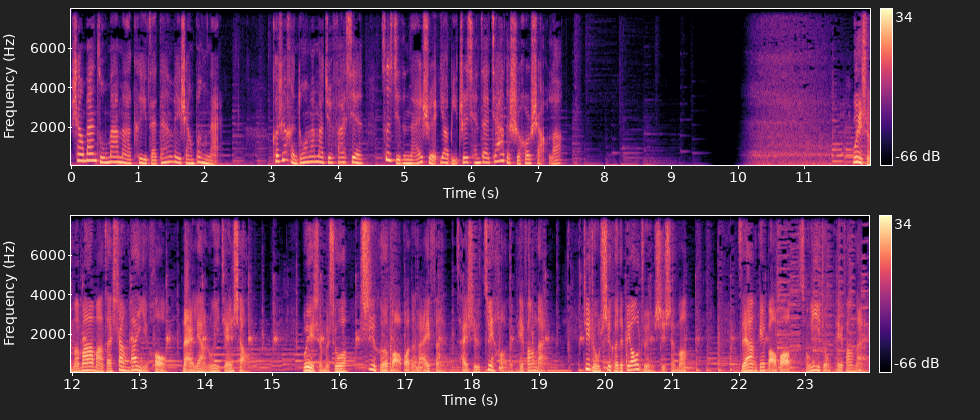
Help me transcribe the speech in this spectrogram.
上班族妈妈可以在单位上泵奶，可是很多妈妈却发现自己的奶水要比之前在家的时候少了。为什么妈妈在上班以后奶量容易减少？为什么说适合宝宝的奶粉才是最好的配方奶？这种适合的标准是什么？怎样给宝宝从一种配方奶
